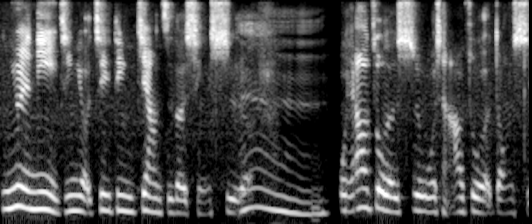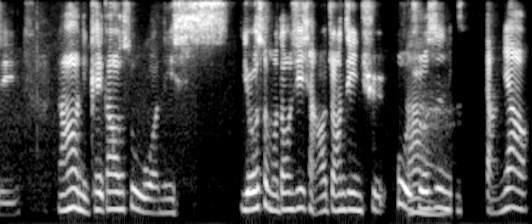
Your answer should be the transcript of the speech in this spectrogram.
因为你已经有既定这样子的形式了。嗯，我要做的是我想要做的东西，然后你可以告诉我你有什么东西想要装进去，或者说是你想要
